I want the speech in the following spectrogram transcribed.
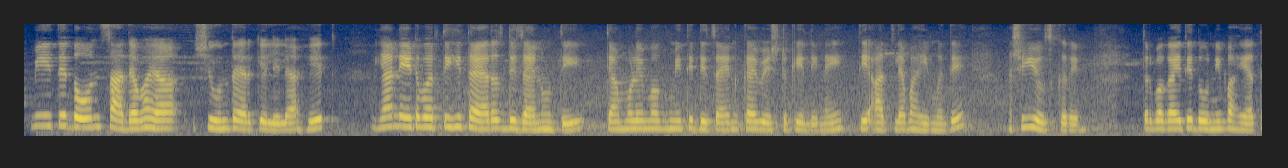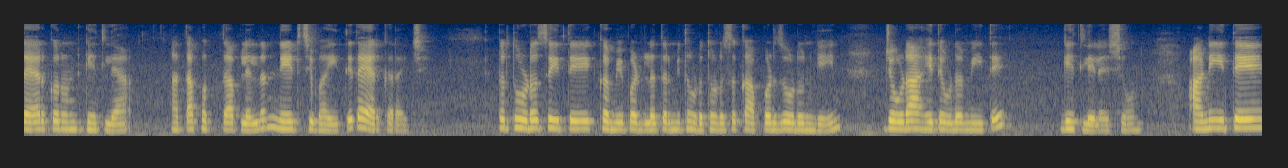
मी इथे दोन साध्या बाह्या शिवून तयार केलेल्या आहेत. ह्या नेटवरती ही तयारच डिझाईन होती. त्यामुळे मग मी ती डिझाईन काय वेस्ट केली नाही. ती आतल्या बाहीमध्ये अशी यूज करेन. तर बघा इथे दोन्ही बाह्या तयार करून घेतल्या. आता फक्त आपल्याला नेटची बाही ते तयार करायची. तर थोडंसं इथे कमी पडलं तर मी थोडं थोडंसं कापड जोडून घेईन. जेवढं आहे तेवढं मी इथे घेतलेलं आहे शिवून. आणि इथे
